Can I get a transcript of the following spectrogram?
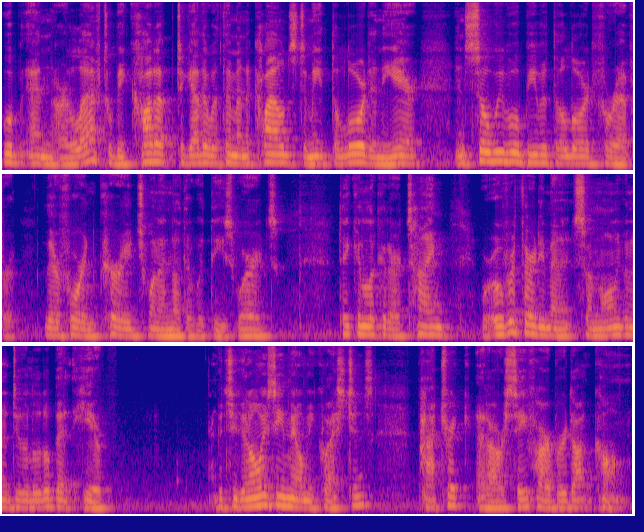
will, and are left will be caught up together with them in the clouds to meet the Lord in the air, and so we will be with the Lord forever. Therefore, encourage one another with these words. Taking a look at our time, we're over 30 minutes, so I'm only going to do a little bit here. But you can always email me questions patrick at oursafeharbor.com.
